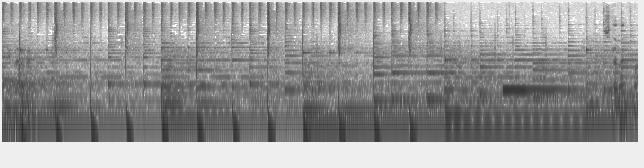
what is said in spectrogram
and 11 seventh one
